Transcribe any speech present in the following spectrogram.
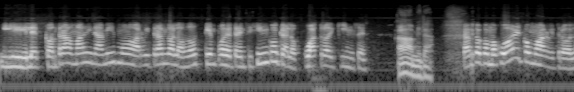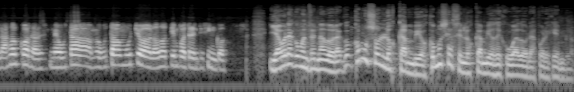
Y le encontraba más dinamismo arbitrando a los dos tiempos de 35 que a los cuatro de 15. Ah, mira. Tanto como jugador y como árbitro, las dos cosas. Me gustaba, me gustaba mucho los dos tiempos de 35. Y ahora como entrenadora, ¿cómo son los cambios? ¿Cómo se hacen los cambios de jugadoras, por ejemplo?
